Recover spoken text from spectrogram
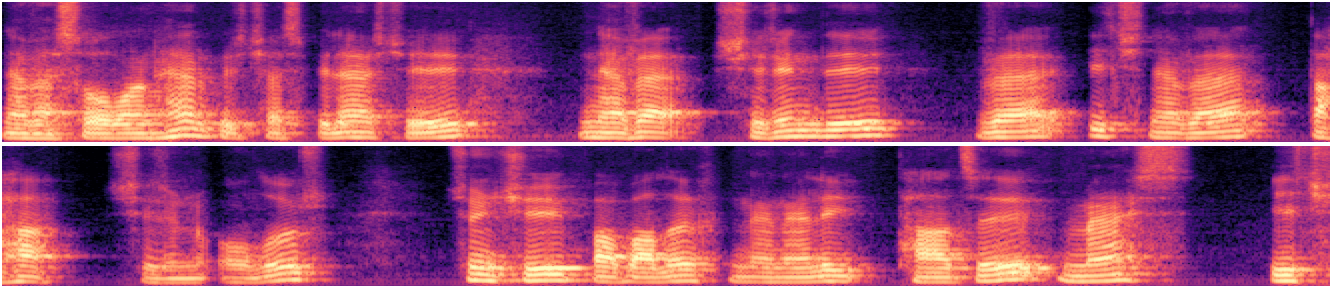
nəvəsi olan hər bir kəs bilər ki, nəvə şirindir və ilk nəvə daha şirin olur. Çünki babalıq, nənəlik tacı məhz ilk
